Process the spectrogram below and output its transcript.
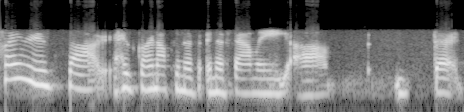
Claire is uh, has grown up in a in a family um, that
